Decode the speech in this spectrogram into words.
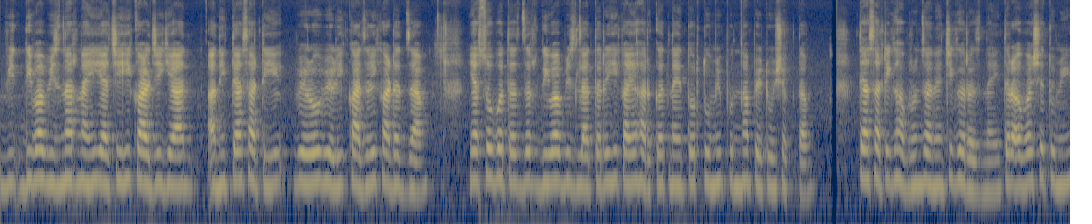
वि दिवा विजणार नाही याचीही काळजी घ्या आणि त्यासाठी वेळोवेळी काजळी काढत जा. यासोबतच जर दिवा भिजला तरीही काही हरकत नाही तर तुम्ही पुन्हा पेटवू शकता. त्यासाठी घाबरून जाण्याची गरज नाही. तर अवश्य तुम्ही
